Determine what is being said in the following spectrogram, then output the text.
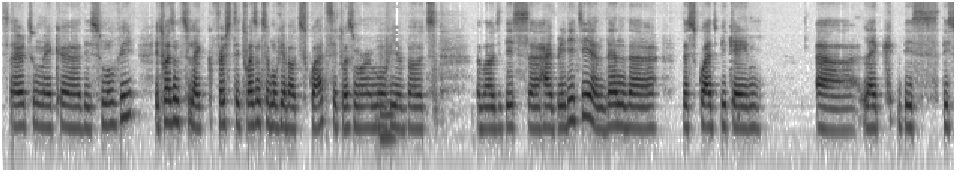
desire to make uh, this movie. It wasn't like first it wasn't a movie about squats. It was more a movie about about this uh, hybridity, and then the the squat became uh, like this this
